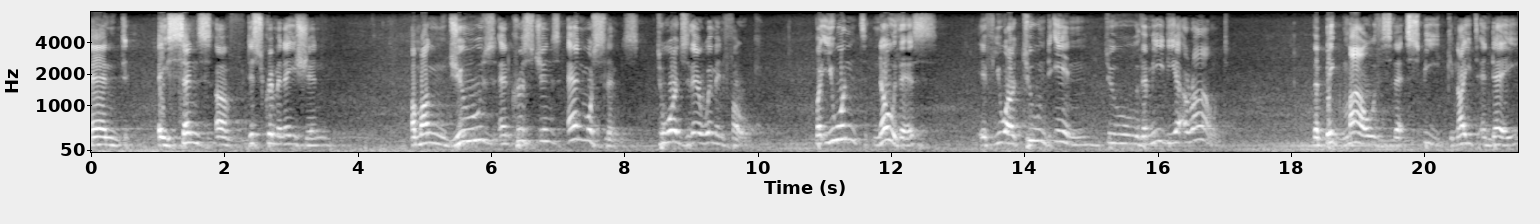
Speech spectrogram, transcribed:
and a sense of discrimination among Jews and Christians and Muslims towards their women folk. But you wouldn't know this if you are tuned in to the media around. The big mouths that speak night and day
